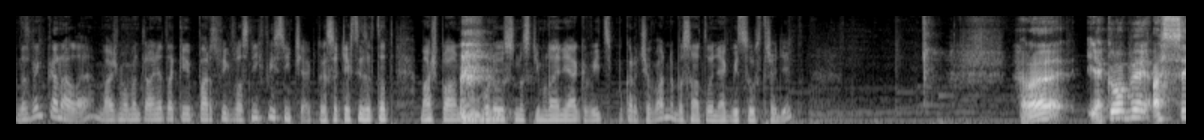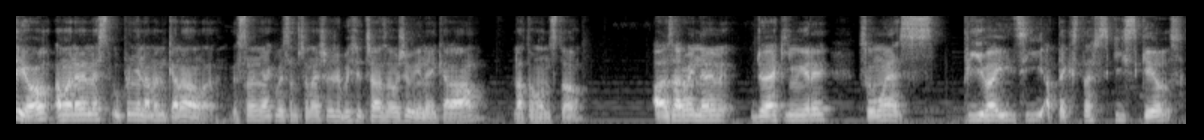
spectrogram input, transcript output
na svém kanále máš momentálně taky pár svých vlastních písniček, tak se tě chci zeptat, máš plán v budoucnu s tímhle nějak víc pokračovat, nebo se na to nějak víc soustředit? Hele, jakoby asi jo, ale nevím, jestli úplně na mém kanále. Vysloveně nějak jsem přemýšlel, že bych si třeba založil jiný kanál na tohle sto, ale zároveň nevím, do jaký míry jsou moje zpívající a textařský skills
